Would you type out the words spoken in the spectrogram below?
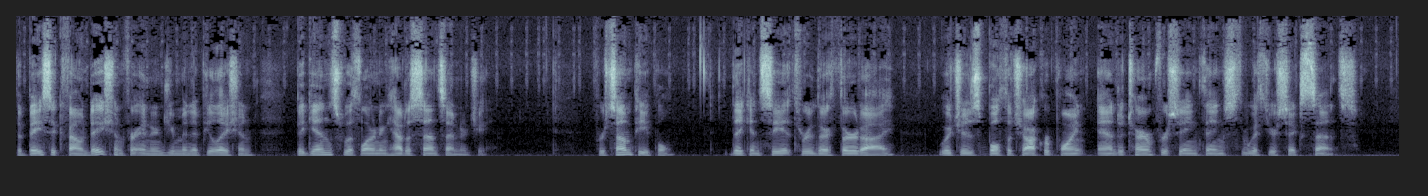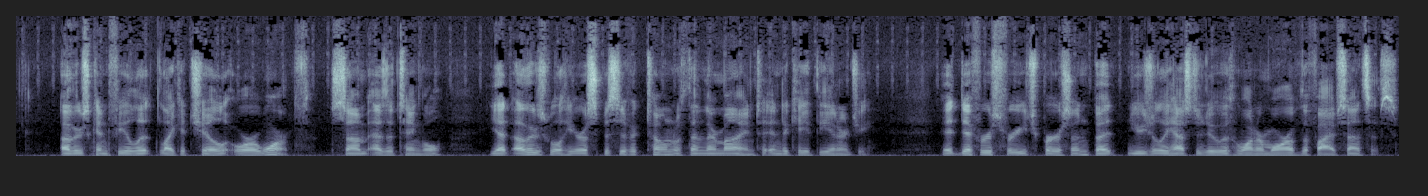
The basic foundation for energy manipulation begins with learning how to sense energy. For some people, they can see it through their third eye, which is both a chakra point and a term for seeing things with your sixth sense. Others can feel it like a chill or a warmth, some as a tingle, yet others will hear a specific tone within their mind to indicate the energy. It differs for each person, but usually has to do with one or more of the five senses.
